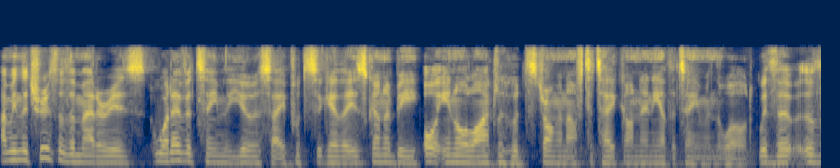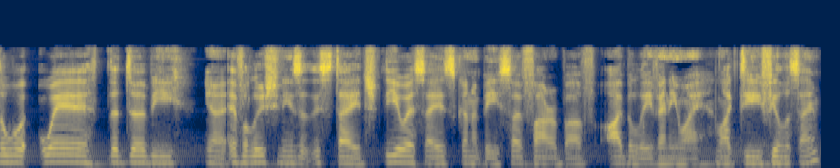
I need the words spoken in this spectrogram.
I mean, the truth of the matter is, whatever team the USA puts together is going to be, or in all likelihood, strong enough to take on any other team in the world. With the the where the Derby you know evolution is at this stage, the USA is going to be so far above. I believe anyway. Like, do you feel the same?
